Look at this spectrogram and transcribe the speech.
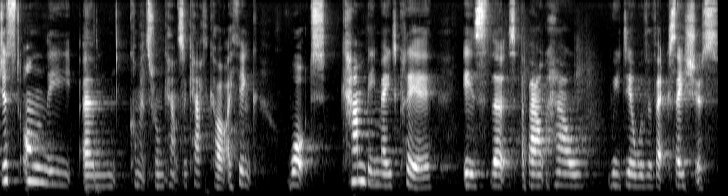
just on the um, comments from Councillor Cathcart, I think what can be made clear is that about how we deal with a vexatious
